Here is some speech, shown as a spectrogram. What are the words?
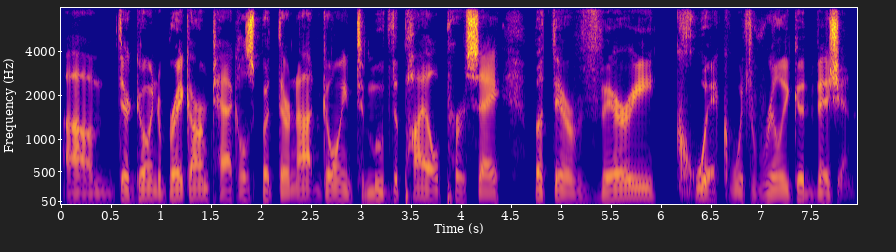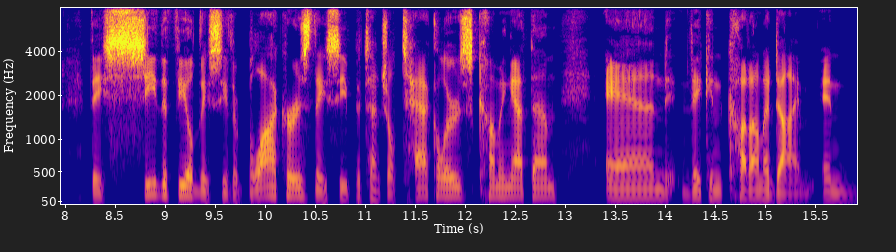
Um, they're going to break arm tackles, but they're not going to move the pile per se, but they're very quick with really good vision. They see the field, they see their blockers, they see potential tacklers coming at them, and they can cut on a dime. And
